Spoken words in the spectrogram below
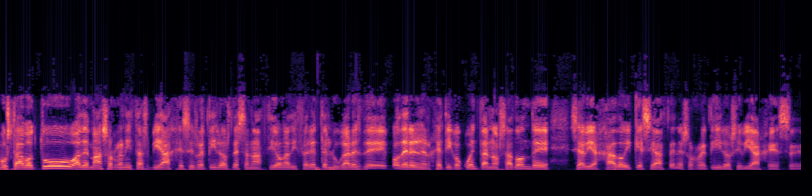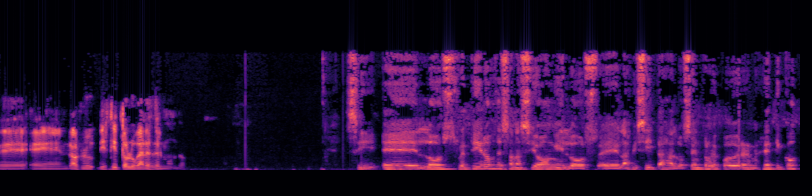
Gustavo, tú además organizas viajes y retiros de sanación a diferentes lugares de poder energético. Cuéntanos a dónde se ha viajado y qué se hace en esos retiros y viajes eh, en los distintos lugares del mundo. Sí, eh, los retiros de sanación y los, eh, las visitas a los centros de poder energético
